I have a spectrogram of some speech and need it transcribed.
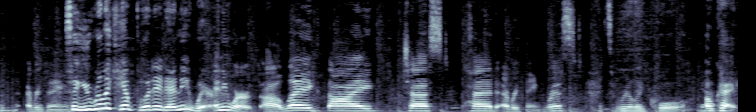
head, everything. So you really can't put it anywhere. Anywhere, uh, leg, thigh, chest, head, everything, wrist. That's really cool. Okay,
